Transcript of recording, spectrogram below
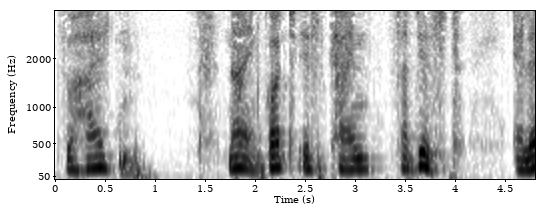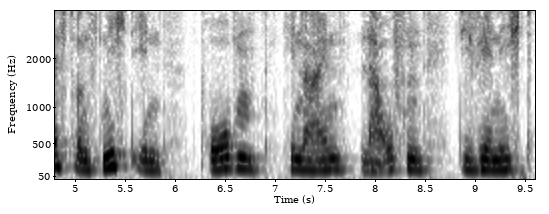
zu halten. Nein, Gott ist kein Sadist. Er lässt uns nicht in Proben hineinlaufen, die wir nicht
